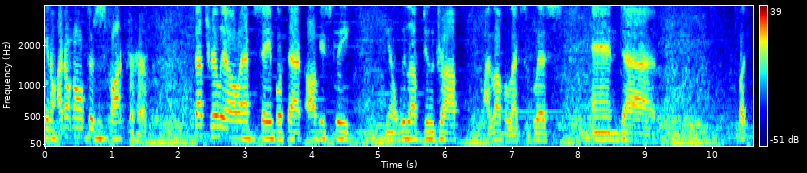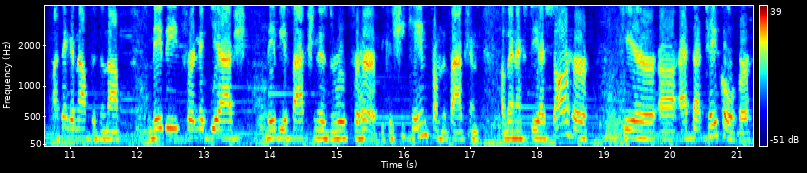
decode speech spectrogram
you know, I don't know if there's a spot for her. That's really all I have to say about that. Obviously, you know, we love Doudrop. I love Alexa Bliss, and uh, but I think enough is enough. Maybe for Nikki Ash, maybe a faction is the route for her because she came from the faction of NXT. I saw her here uh, at that takeover.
